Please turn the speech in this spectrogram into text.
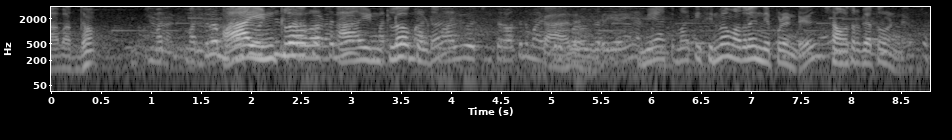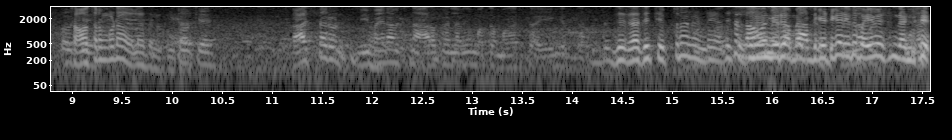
అబద్ధం. ఆ ఇంట్లో ఆ ఇంట్లో కూడా మాల్వి వచ్చిన తర్వాత మా ఇద్దరు గొడవలు జరిగాయి మీ మాకు ఈ సినిమా మొదలైంది ఎప్పుడండి సంవత్సరం క్రితం అండి. సంవత్సరం కూడా అవ్వలేదు అనుకుంటా ఓకే. రాజ్ తరుణ్ మీ పైన వచ్చిన ఆరోపణల మీద మొత్తం మార్చా ఏం చెప్తారు? అదే- చెప్తున్నానండి. అదే చెప్తున్నాను. మీరు అంత గట్టిగా ఇది భయం వేసిందండి.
